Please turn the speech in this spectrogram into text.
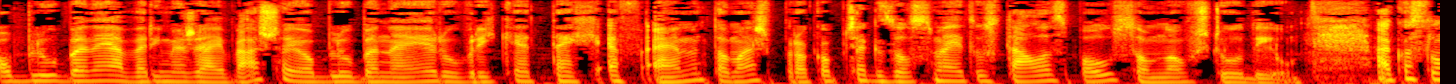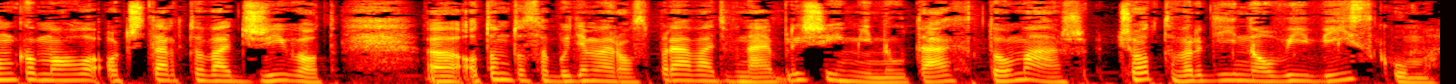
obľúbenej a veríme, že aj vašej obľúbenej rubrike Tech FM. Tomáš Prokopčak z Osme je tu stále spolu so mnou v štúdiu. Ako slnko mohlo odštartovať život? E, o tomto sa budeme rozprávať v najbližších minútach. Tomáš, čo tvrdí nový výskum?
